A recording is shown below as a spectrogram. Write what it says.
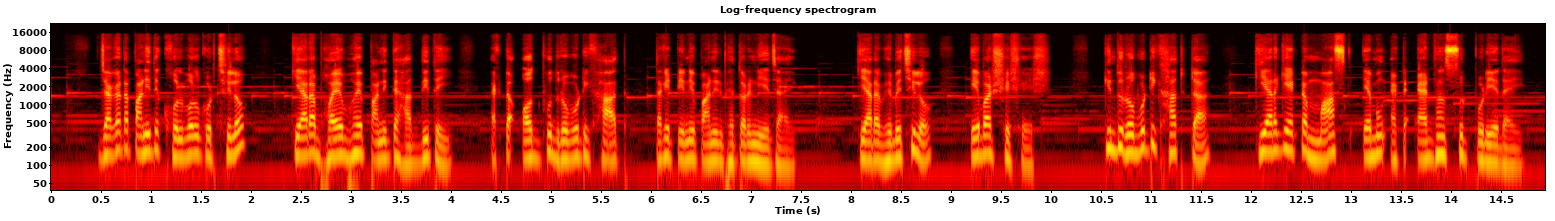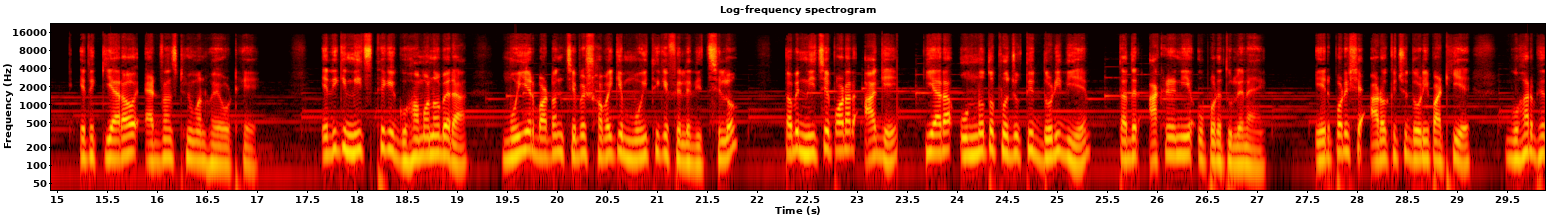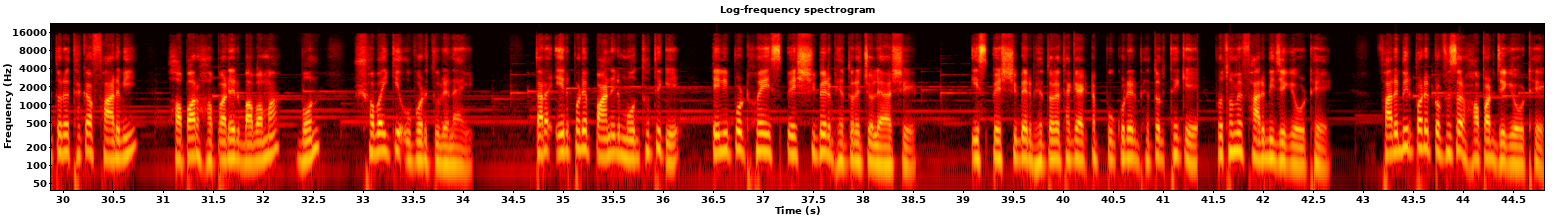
জায়গাটা পানিতে খোলবল করছিল। কিয়ারা ভয়ে ভয়ে পানিতে হাত দিতেই একটা অদ্ভুত রোবোটিক হাত তাকে টেনে পানির ভেতরে নিয়ে যায়। কিয়ারা ভেবেছিল, এবার সে শেষ। কিন্তু রোবোটিক হাতটা কিয়ারাকে একটা মাস্ক এবং একটা অ্যাডভান্স স্যুট পরিয়ে দেয়। এতে কিয়ারাও অ্যাডভান্সড হিউম্যান হয়ে ওঠে। এদিকে নিচ থেকে গুহামানবেরা মইয়ের বাটন চেপে সবাইকে মই থেকে ফেলে দিচ্ছিল। তবে নিচে পড়ার আগে কিয়ারা উন্নত প্রযুক্তির দড়ি দিয়ে তাদের আঁকড়ে নিয়ে উপরে তুলে নেয়। এরপরে সে আরও কিছু দড়ি পাঠিয়ে গুহার ভেতরে থাকা ফার্বি, হপার হপারের বাবা মা বোন সবাইকে উপরে তুলে নেয়। তারা এরপরে পানির মধ্য থেকে টেলিপোর্ট হয়ে স্পেসশিপের ভেতরে চলে আসে। স্পেসশিপের ভেতরে থাকা একটা পুকুরের ভেতর থেকে প্রথমে ফার্বি জেগে ওঠে। ফার্বির পরে প্রফেসর হপার জেগে ওঠে।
